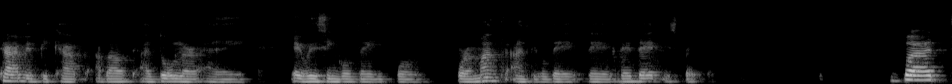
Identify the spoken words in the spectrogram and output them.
come and pick up about a dollar a day every single day for, for a month until the, the, the debt is paid. But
